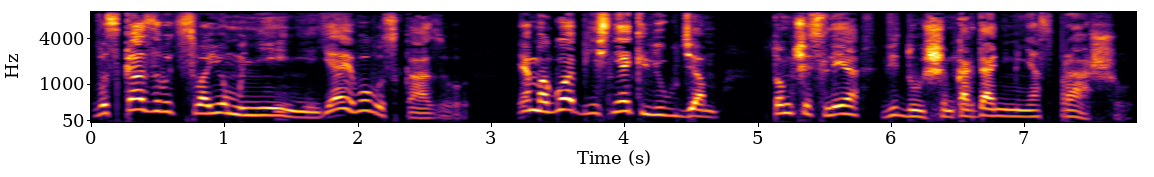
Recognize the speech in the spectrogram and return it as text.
высказывать свое мнение, я его высказываю. Я могу объяснять людям, в том числе ведущим, когда они меня спрашивают.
